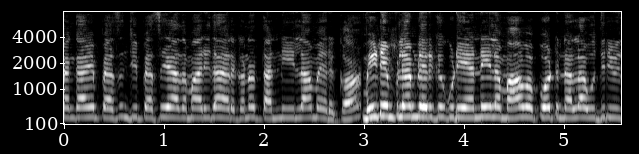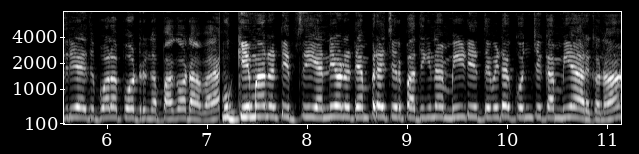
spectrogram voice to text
வெங்காயம் பிசைஞ்சு பிசையாத மாதிரி தான் இருக்கணும் தண்ணி இல்லாம இருக்கும். மீடியம் ஃபிளேம்ல இருக்கக்கூடிய எண்ணெயில மாவை போட்டு நல்லா உதிரி உதிரியா இது போல போட்டுருங்க பக்கோடாவை. முக்கியமான டிப்ஸ் எண்ணெயோட டெம்பரேச்சர் பாத்தீங்கன்னா மீடியத்தை விட கொஞ்சம் கம்மியா இருக்கணும்.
